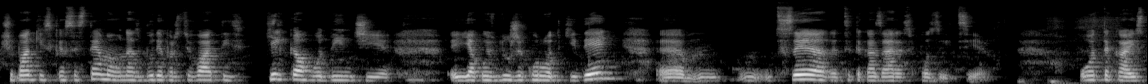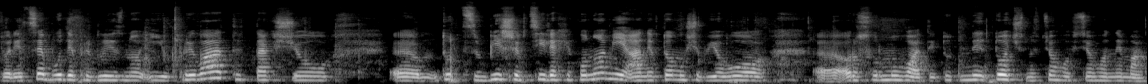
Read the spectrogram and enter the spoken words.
що банківська система у нас буде працювати кілька годин чи якось дуже короткий день. Ем, Це, це така зараз позиція. От така історія. Це буде приблизно і в приват, так що ем, тут більше в цілях економії, а не в тому, щоб його е, розформувати. Тут не, точно цього всього нема.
